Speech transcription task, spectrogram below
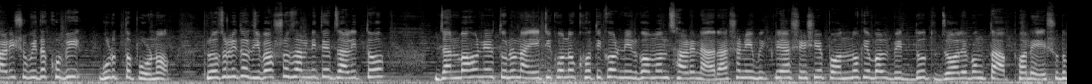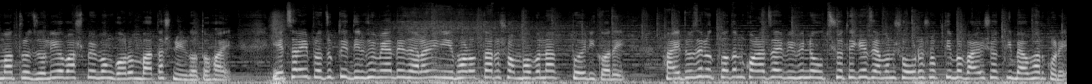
গাড়ি সুবিধা খুবই গুরুত্বপূর্ণ। প্রচলিত জীবাশ্ম জ্বালানিতে চালিত যানবাহনের তুলনায় এটি কোনো ক্ষতিকর নির্গমন ছাড়ে না। রাসায়নিক বিক্রিয়া শেষে পণ্য কেবল বিদ্যুৎ, জল এবং তাপ, ফলে শুধুমাত্র জলীয় বাষ্প এবং গরম বাতাস নির্গত হয়। এছাড়া এই প্রযুক্তি দীর্ঘমেয়াদে জ্বালানি নির্ভরতার সম্ভাবনা তৈরি করে। হাইড্রোজেন উৎপাদন করা যায় বিভিন্ন উৎস থেকে, যেমন সৌরশক্তি বা বায়ুশক্তি ব্যবহার করে।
